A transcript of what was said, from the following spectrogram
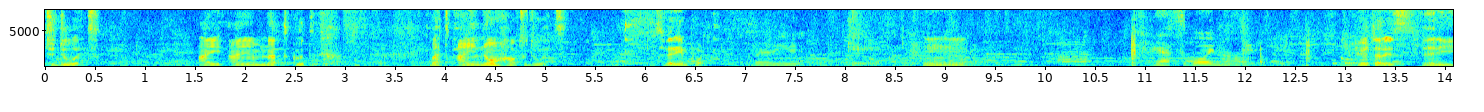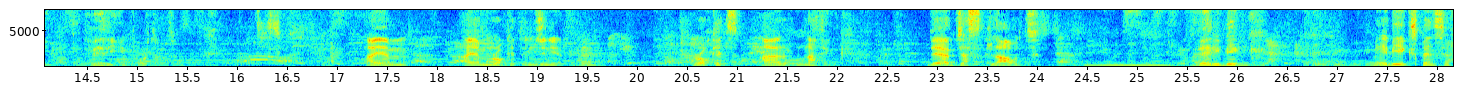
to do it. I I am not good, but I know how to do it. It's very important. Very okay. Mm-hmm. いや、すごいな。 Computer is very very important. I am I am rocket engineer. Rockets are nothing. They are just loud. Very big, maybe expensive,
